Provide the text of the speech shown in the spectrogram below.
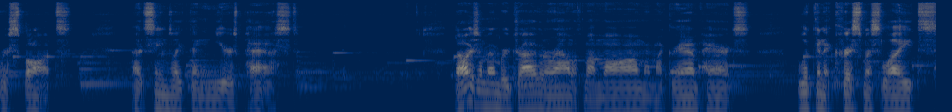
response. Uh, it seems like than in years past. But I always remember driving around with my mom or my grandparents, looking at Christmas lights,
